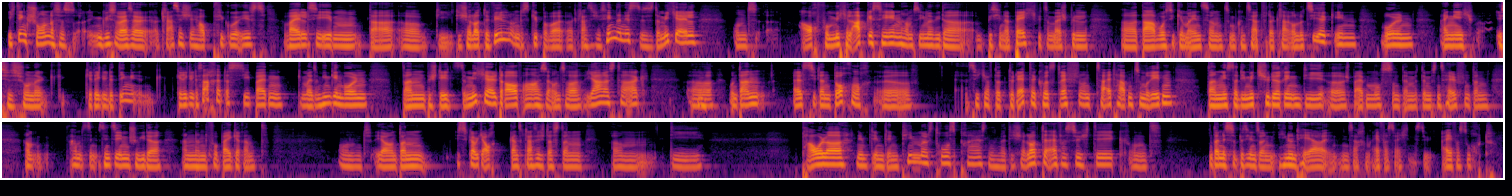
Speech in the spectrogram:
ich denke schon, dass es in gewisser Weise eine klassische Hauptfigur ist, weil sie eben da äh, die, die Charlotte will und es gibt aber ein klassisches Hindernis, das ist der Michael. Und auch von Michael abgesehen haben sie immer wieder ein bisschen ein Pech, wie zum Beispiel äh, da, wo sie gemeinsam zum Konzert für der Clara Lucia gehen wollen. Eigentlich ist es schon eine geregelte, Ding, geregelte Sache, dass sie beiden gemeinsam hingehen wollen. Dann besteht der Michael drauf, ah, ist ja unser Jahrestag. Äh, mhm. Und dann als sie dann doch noch äh, sich auf der Toilette kurz treffen und Zeit haben zum Reden, dann ist da die Mitschülerin, die äh, schreiben muss und dem müssen sie helfen. Dann haben, haben, sind sie eben schon wieder aneinander vorbeigerannt. Und ja, und dann ist, glaube ich, auch ganz klassisch, dass dann ähm, die Paula nimmt eben den Tim als Trostpreis, dann wird die Charlotte eifersüchtig und, und dann ist es ein bisschen so ein Hin und Her in, in Sachen Eifersucht. Eifersucht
